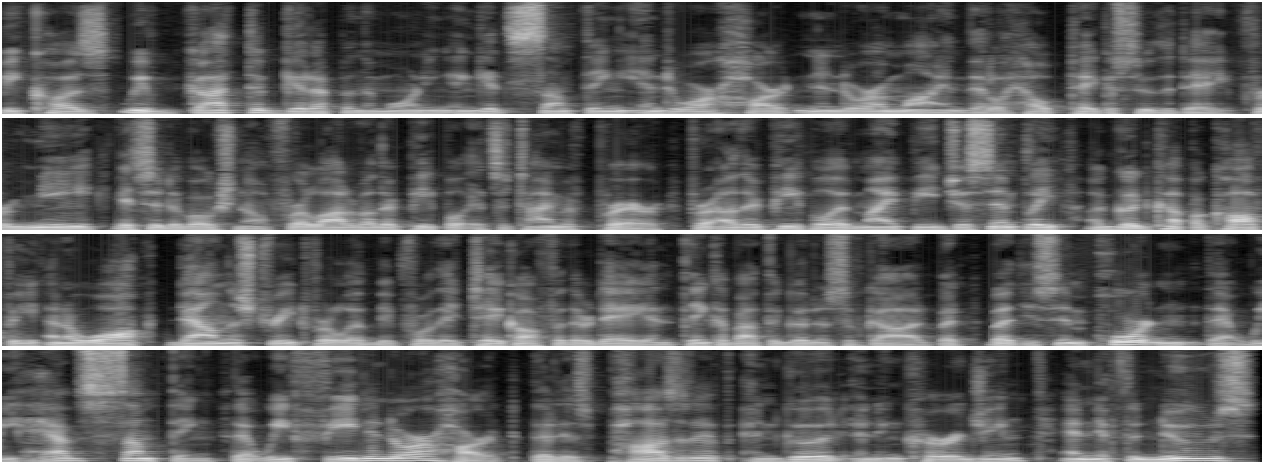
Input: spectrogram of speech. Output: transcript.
because we've got to get up in the morning and get something into our heart and into our mind that'll help take us through the day. For me, it's a devotional. For a lot of other people, it's a time of prayer. For other people, it might be just simply a good cup of coffee and a walk down the street for a little before they take off for their day and think about the goodness of God. But but it's important that we have something that we feed into our heart that is positive and good and encouraging. And if the news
